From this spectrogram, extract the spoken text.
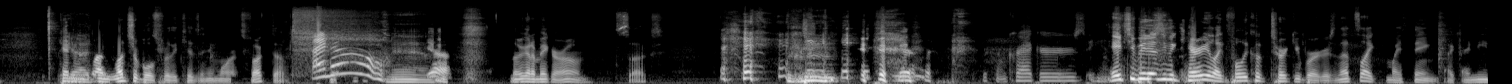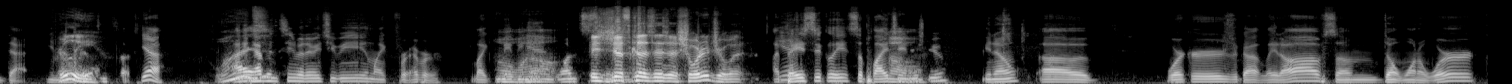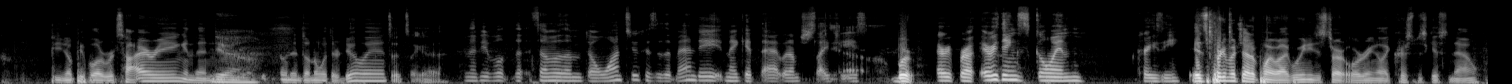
Can't Yeah. even find Lunchables for the kids anymore. It's fucked up. I know. Man. Yeah. Now we got to make our own. sucks. Some crackers. And HEB doesn't even carry like fully cooked turkey burgers, and that's like my thing. Like I need that. You know? Really? Yeah. What? I haven't seen it at HEB in like forever. Like Oh, maybe wow. once. It's in- just because there's a shortage or what? Yeah. basically supply chain Oh. issue. You know, uh, workers got laid off. Some don't want to work. You know, people are retiring, and then Yeah. and then don't know what they're doing. So it's like a and then people, some of them don't want to because of the mandate, and I get that, but I'm just like, geez, we're every, everything's going crazy. it's pretty much at a point where like we need to start ordering like Christmas gifts now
